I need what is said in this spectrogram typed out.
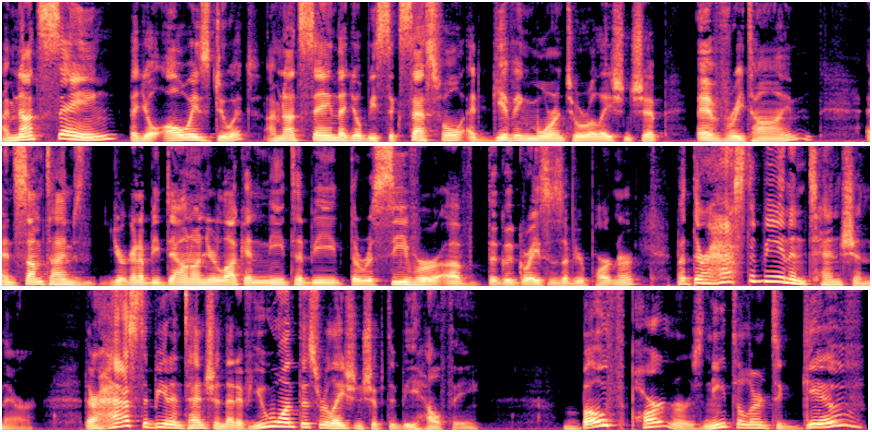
I'm not saying that you'll always do it. I'm not saying that you'll be successful at giving more into a relationship every time. And sometimes you're going to be down on your luck and need to be the receiver of the good graces of your partner. But there has to be an intention there. There has to be an intention that if you want this relationship to be healthy, both partners need to learn to give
